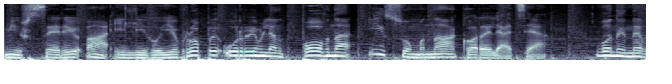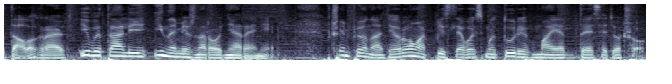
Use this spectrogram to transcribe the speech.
між серією А і Лігою Європи у римлян повна і сумна кореляція. Вони невдало грають і в Італії, і на міжнародній арені. В чемпіонаті Рома після восьми турів має 10 очок.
